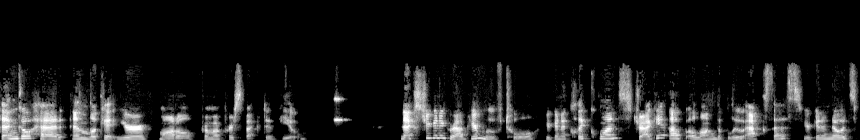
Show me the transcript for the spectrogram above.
Then go ahead and look at your model from a perspective view. Next, you're going to grab your Move tool. You're going to click once, drag it up along the blue axis. You're going to know it's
